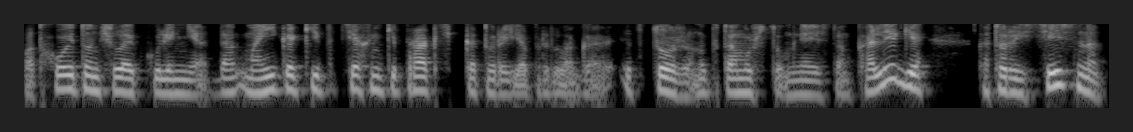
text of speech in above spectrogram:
подходит он человеку или нет. Да? Мои какие-то техники практик, которые я предлагаю, это тоже, ну, потому что у меня есть там коллеги, которые, естественно,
